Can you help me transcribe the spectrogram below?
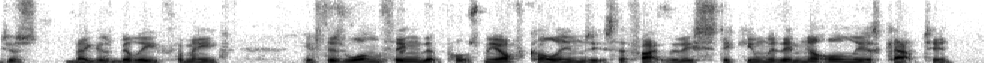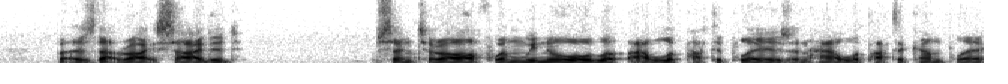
just beggars belief for me. If there's one thing that puts me off Collins, it's the fact that he's sticking with him not only as captain, but as that right-sided centre half. When we know how Lopata plays and how Lopata can play,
